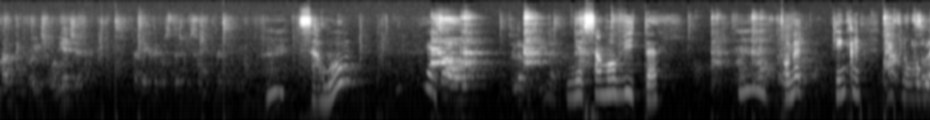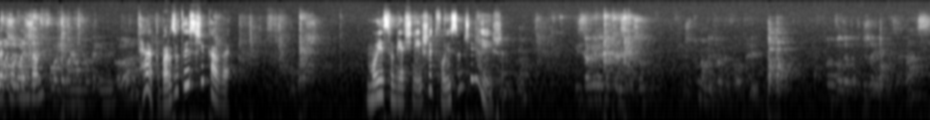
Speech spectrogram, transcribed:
nie kroicie, łamiecie. Tak jak te kosteczki są tutaj zrobione. Całą? Całą. Tyle budzinek. Niesamowite. One pięknie pachną w ogóle, Zauważyłaś, powiem że wam. twoje mają trochę inny kolor? Tak, bardzo to jest ciekawe. Moje są jaśniejsze, twoje są ciemniejsze. I zrobimy to w ten sposób, że tu mamy trochę wody. Tą wodę podgrzejemy zaraz.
